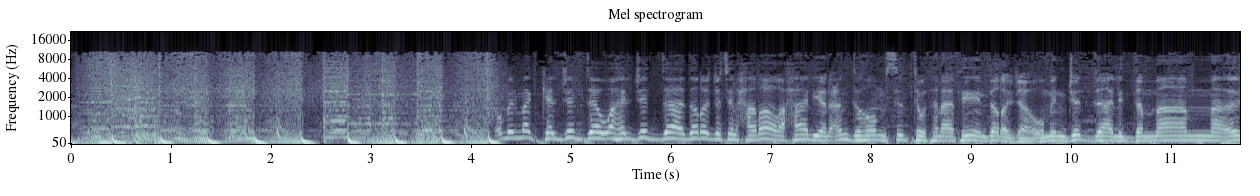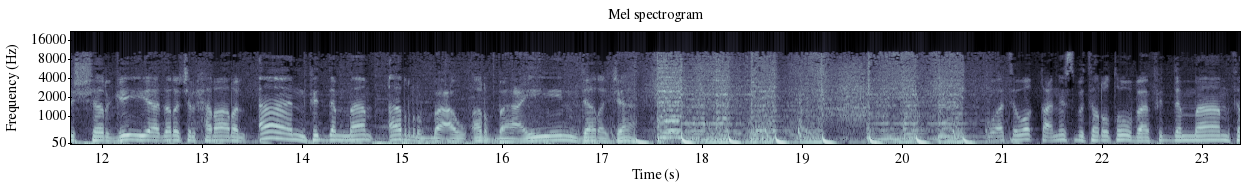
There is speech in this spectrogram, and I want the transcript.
ومن مكة لجدة وأهل جدة درجة الحرارة حاليا عندهم 36 درجة. ومن جدة للدمام الشرقية درجة الحرارة الآن في الدمام 44 درجة. وأتوقع نسبة الرطوبة في الدمام 18%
